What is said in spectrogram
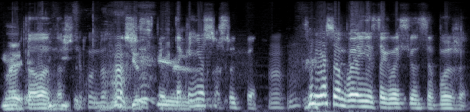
Ну, Да ладно, Секунду. Да, конечно, шутка. Конечно бы я не согласился, боже.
